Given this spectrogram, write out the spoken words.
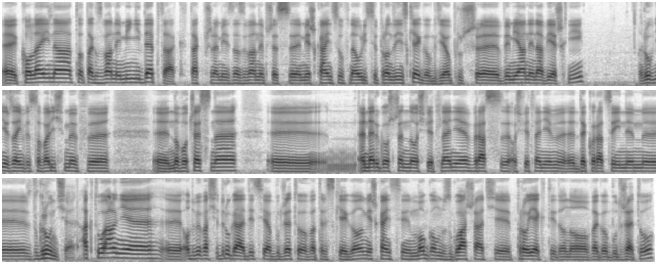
E, Kolejna to tak zwany mini deptak, tak przynajmniej jest nazywany przez e, mieszkańców na ulicy Prądzyńskiego, gdzie oprócz e, wymiany nawierzchni Również zainwestowaliśmy w e, nowoczesne, e, energooszczędne oświetlenie wraz z oświetleniem dekoracyjnym e, w gruncie. Aktualnie odbywa się druga edycja budżetu obywatelskiego. Mieszkańcy mogą zgłaszać projekty do nowego budżetu.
